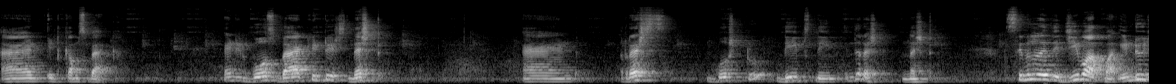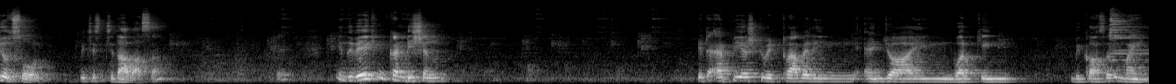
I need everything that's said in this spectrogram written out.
and it comes back, and it goes back into its nest, and rests, goes to deep sleep in the rest nest. Similarly, the jivatma, individual soul, which is chidabhasa, okay, in the waking condition, it appears to be traveling, enjoying, working because of the mind.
